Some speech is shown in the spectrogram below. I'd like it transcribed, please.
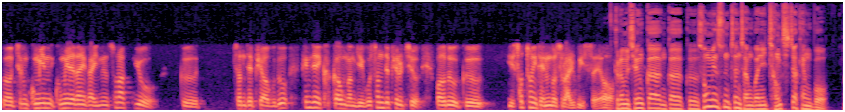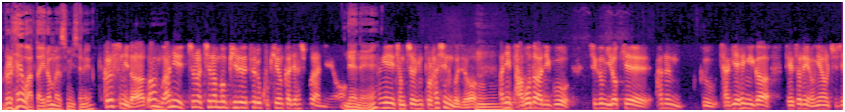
어, 지금 국민 국민의당에 가 있는 손학규 그 전 대표하고도 굉장히 가까운 관계이고 선 대표를 와도 그이 소통이 되는 것으로 알고 있어요. 그러면 지금까지 그러니까 그 송민순 전 장관이 정치적 행보 를 해왔다 이런 말씀이시네요. 그렇습니다. 음. 아니 지난 지난번 비례대표로 국회의원까지 하신 분 아니에요. 네네. 당연히 정치적 행포를 하시는 거죠. 음. 아니 바보도 아니고 지금 이렇게 하는 그 자기의 행위가 대선에 영향을 주지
